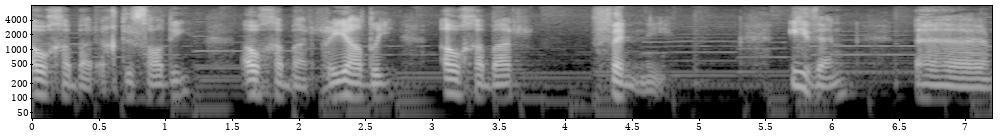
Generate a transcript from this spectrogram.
أو خبر اقتصادي أو خبر رياضي أو خبر فني. إذا آه،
